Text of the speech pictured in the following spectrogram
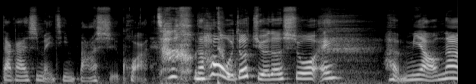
大概是美金八十块。然后我就觉得说，哎、很妙。那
